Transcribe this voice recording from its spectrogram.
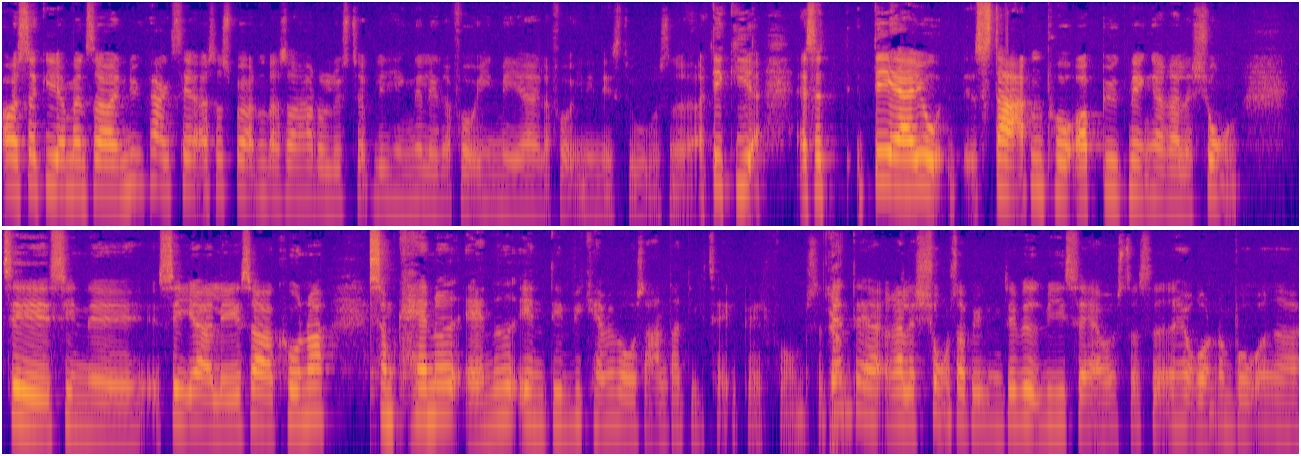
Og så giver man så en ny karakter, og så spørger den dig, så har du lyst til at blive hængende lidt og få en mere, eller få en i næste uge. Og, sådan noget. og det giver, altså det er jo starten på opbygningen af relation til sine øh, seere og læsere og kunder, som kan noget andet end det, vi kan med vores andre digitale platforme. Så ja. den der relationsopbygning, det ved vi især os, der sidder her rundt om bordet og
